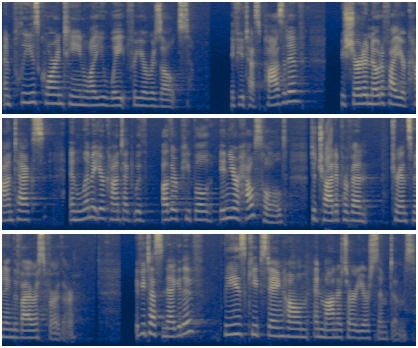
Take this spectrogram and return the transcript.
And please quarantine while you wait for your results. If you test positive, be sure to notify your contacts and limit your contact with other people in your household to try to prevent transmitting the virus further. If you test negative, Please keep staying home and monitor your symptoms.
